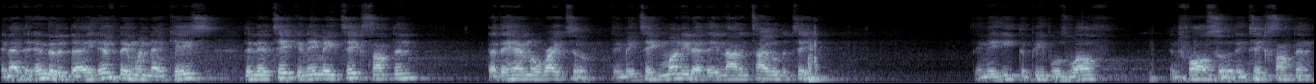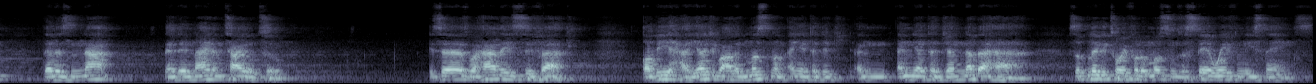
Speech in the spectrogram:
And at the end of the day, if they win that case, then they're taking, they may take something that they have no right to. They may take money that they're not entitled to take. They may eat the people's wealth in falsehood. They take something that is not, that they're not entitled to. He says, وَهَذِهِ الصِّفَاتِ قبيحة يجب على المسلم أن يتجنبها it's obligatory for the Muslims to stay away from these things.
